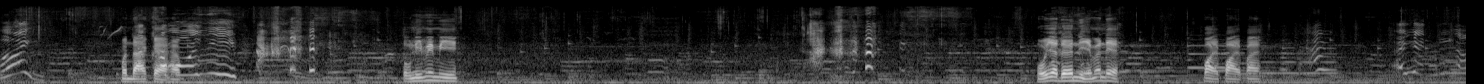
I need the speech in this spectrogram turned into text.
เฮ้ยบรรดาแกะครับขโมยสิตรงนี้ไม่มี โหอย่าเดินหนีมันเด็ปล่อยปล่อยไป ไอ้อย่างนี้เขา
